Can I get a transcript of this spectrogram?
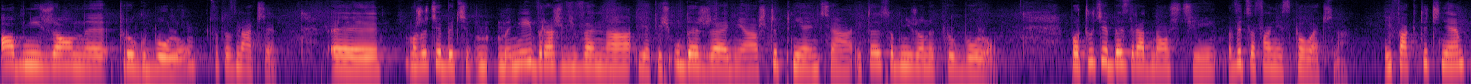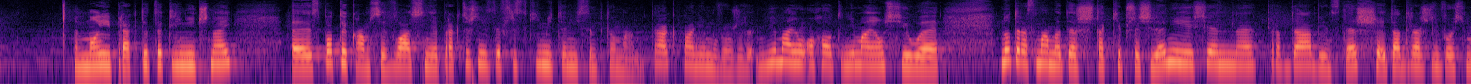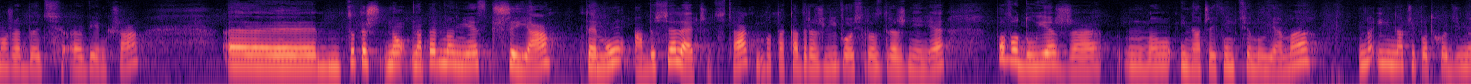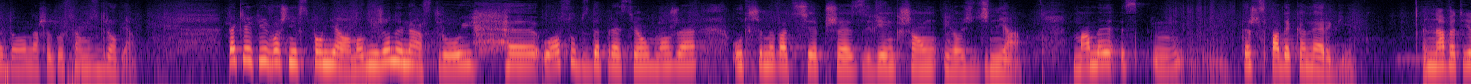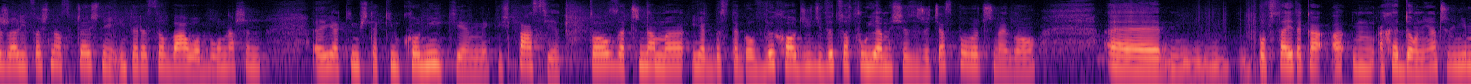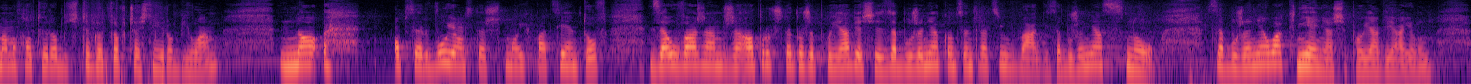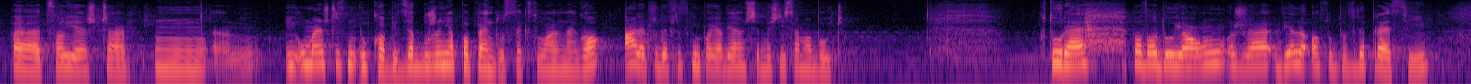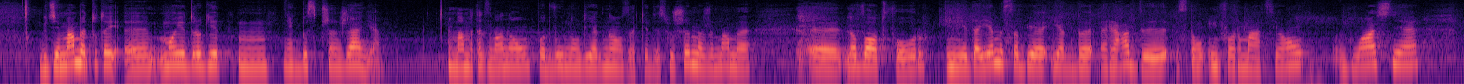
obniżony próg bólu. Co to znaczy? Yy, możecie być mniej wrażliwe na jakieś uderzenia, szczypnięcia i to jest obniżony próg bólu. Poczucie bezradności, wycofanie społeczne. I faktycznie w mojej praktyce klinicznej spotykam się właśnie praktycznie ze wszystkimi tymi symptomami. Tak? Panie mówią, że nie mają ochoty, nie mają siły. No teraz mamy też takie przesilenie jesienne, prawda? Więc też ta drażliwość może być e, większa. E, Co też no, na pewno nie sprzyja temu, aby się leczyć, tak? Bo taka drażliwość, rozdrażnienie powoduje, że no, inaczej funkcjonujemy, no i inaczej podchodzimy do naszego stanu zdrowia. Tak jak już właśnie wspomniałam, obniżony nastrój e, u osób z depresją może utrzymywać się przez większą ilość dnia. Mamy sp- m, też spadek energii. Nawet jeżeli coś nas wcześniej interesowało, było naszym e, jakimś takim konikiem, jakieś pasje, to zaczynamy jakby z tego wychodzić, wycofujemy się z życia społecznego. E, powstaje taka achedonia, czyli nie mam ochoty robić tego, co wcześniej robiłam. No, obserwując też moich pacjentów, zauważam, że oprócz tego, że pojawia się zaburzenia koncentracji uwagi, zaburzenia snu, zaburzenia łaknienia się pojawiają, e, co jeszcze? Mm, em, I u mężczyzn, i u kobiet, zaburzenia popędu seksualnego, ale przede wszystkim pojawiają się myśli samobójcze które powodują, że wiele osób w depresji, gdzie mamy tutaj, e, moje drogie, mm, jakby sprzężenie, mamy tak zwaną podwójną diagnozę, kiedy słyszymy, że mamy e, nowotwór i nie dajemy sobie jakby rady z tą informacją właśnie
